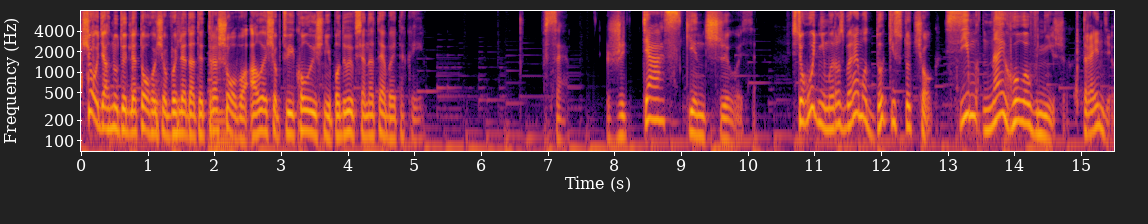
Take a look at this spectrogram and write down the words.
що одягнути для того, щоб виглядати трешово, але щоб твій колишній подивився на тебе і такий. Все. Життя скінчилося. Сьогодні ми розберемо до кісточок сім найголовніших трендів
